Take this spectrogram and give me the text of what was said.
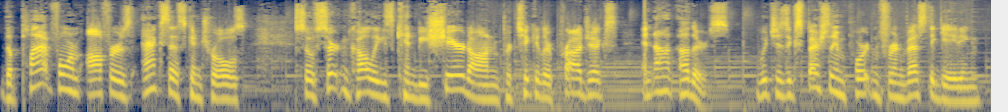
the platform offers access controls so certain colleagues can be shared on particular projects and not others, which is especially important for investigating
